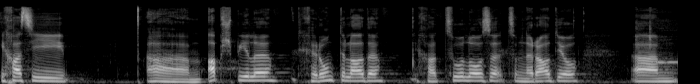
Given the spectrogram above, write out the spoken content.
Ich kann sie ähm, abspielen, herunterladen, ich kann zuhören zum Radio. Ähm,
